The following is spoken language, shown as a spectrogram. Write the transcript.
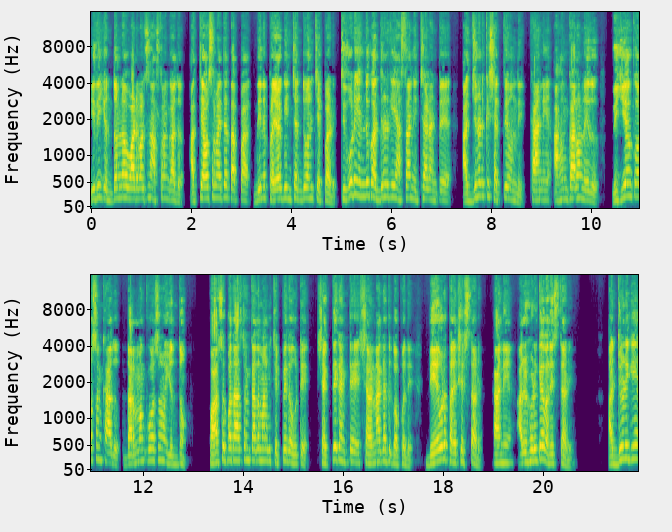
ఇది యుద్ధంలో వాడవలసిన అస్త్రం కాదు. అత్యవసరమైతే తప్ప దీన్ని ప్రయోగించద్దు అని చెప్పాడు. శివుడు ఎందుకు అర్జునుడికి ఈ అస్త్రాన్ని ఇచ్చాడంటే అర్జునుడికి శక్తి ఉంది. కానీ అహంకారం లేదు. విజయం కోసం కాదు ధర్మం కోసం యుద్ధం. పాశుపదాస్త్రం కథ మనకు చెప్పేది ఒకటే. శక్తి కంటే శరణాగతి గొప్పది. దేవుడు పరీక్షిస్తాడు కానీ అర్హుడికే వరిస్తాడు. అర్జునుడికి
